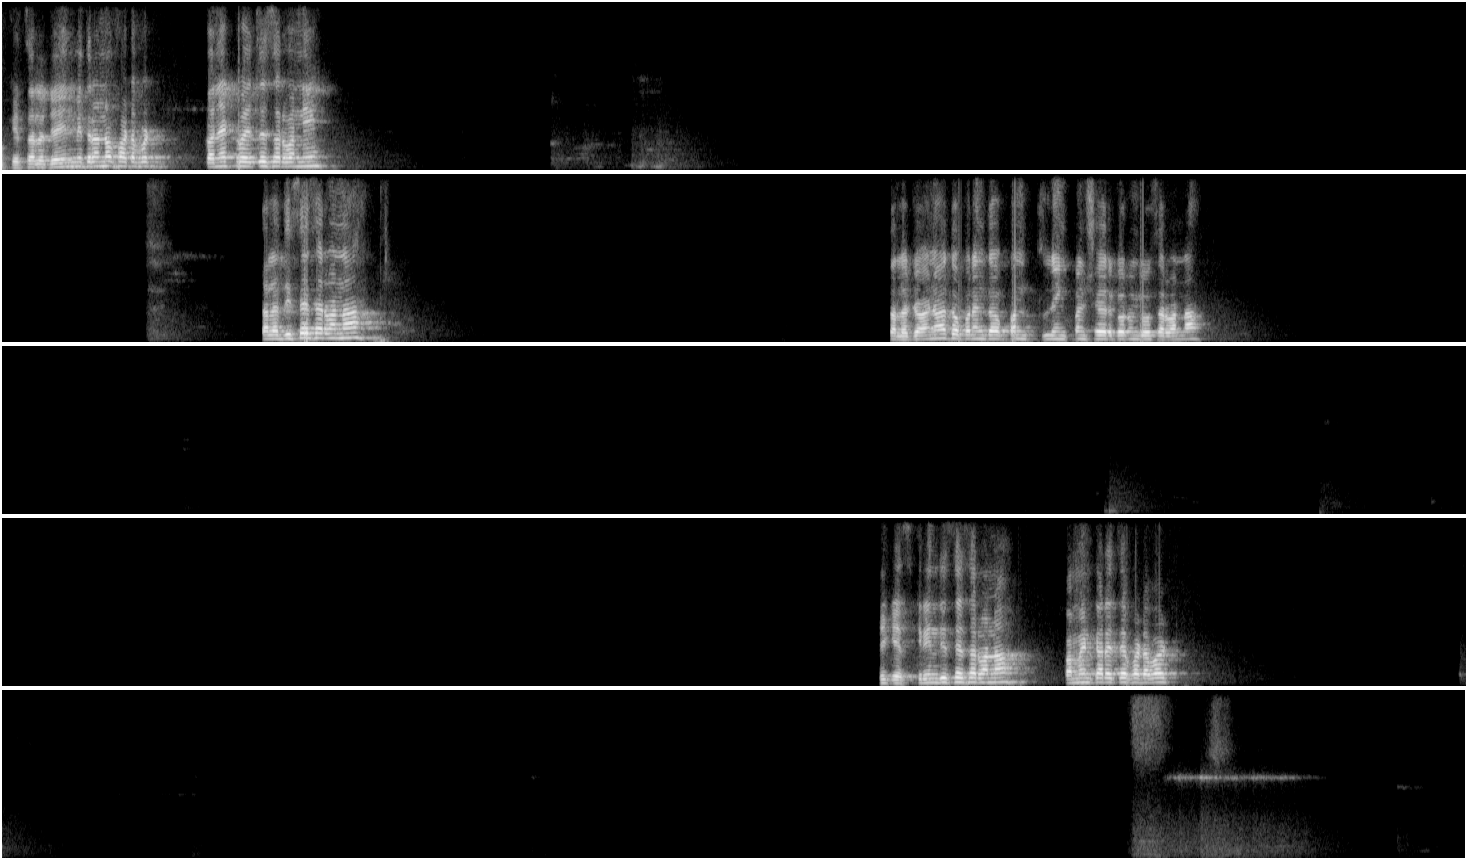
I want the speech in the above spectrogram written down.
Okay चला जैन मित्रांनो फटाफट कनेक्ट व्हायचंय सर्वांनी. चला दिसतंय सर्वांना? चला जॉईन व्हा तोपर्यंत आपण लिंक पण शेअर करून घेऊ सर्वांना. ठीक आहे स्क्रीन दिसते सर्वांना. कमेंट करायचंय फटाफट.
